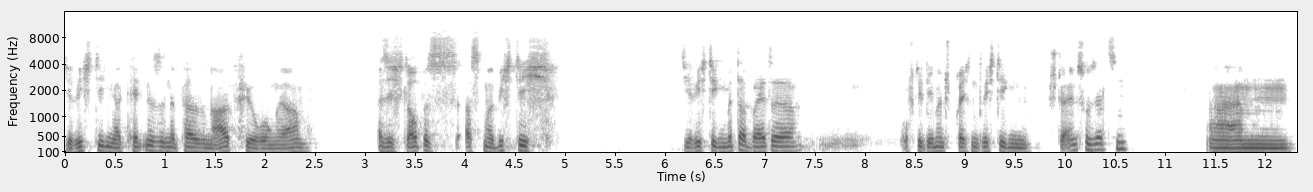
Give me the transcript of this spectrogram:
Die richtigen Erkenntnisse in der Personalführung, ja. Also ich glaube, es ist erstmal wichtig, die richtigen Mitarbeiter auf die dementsprechend richtigen Stellen zu setzen. Ähm,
